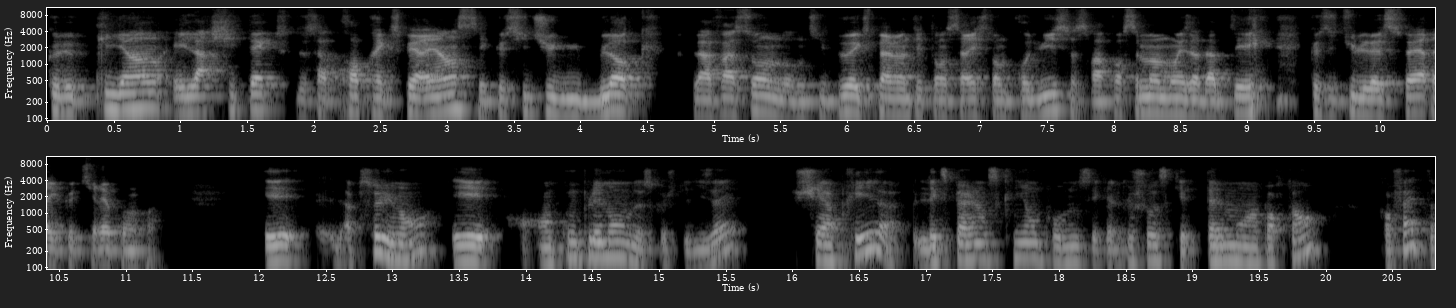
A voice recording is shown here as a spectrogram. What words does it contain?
que le client est l'architecte de sa propre expérience et que si tu lui bloques la façon dont il peut expérimenter ton service, ton produit, ce sera forcément moins adapté que si tu le laisses faire et que tu y réponds. Et absolument. Et en complément de ce que je te disais, chez April, l'expérience client pour nous, c'est quelque chose qui est tellement important qu'en fait,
